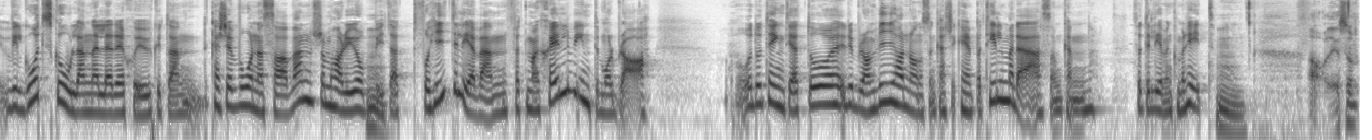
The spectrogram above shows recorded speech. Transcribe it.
vill gå till skolan eller är sjuk, utan kanske vårdnadshavaren som har det jobbigt att få hit eleven för att man själv inte mår bra. Och då tänkte jag att då är det bra om vi har någon som kanske kan hjälpa till med det, som kan, så att eleven kommer hit. Ja, det är som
